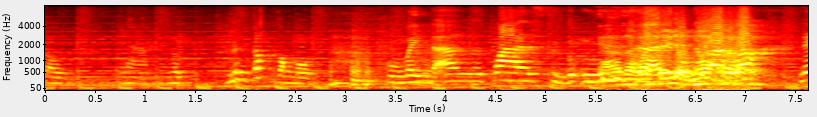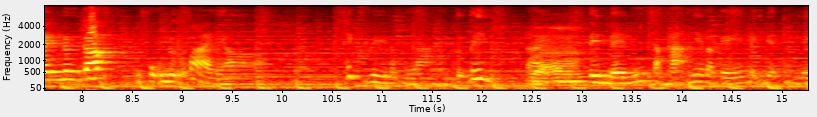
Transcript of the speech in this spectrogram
cầu làm ngực nâng cấp vòng một của mình đã qua sử dụng à, sử dụng đúng không nên nâng cấp phụ nữ phải uh, thích gì là phải làm thì tự tin Đấy, yeah. Dạ. tìm đến chẳng hạn như là cái bệnh viện thẩm mỹ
